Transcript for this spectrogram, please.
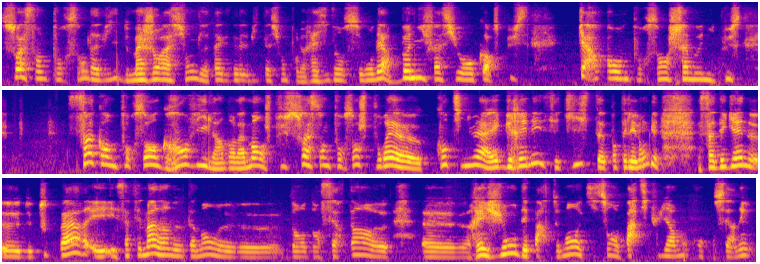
60% d'avis de majoration de la taxe d'habitation pour les résidences secondaires, Bonifacio en Corse, plus 40%, Chamonix, plus 50% Grandville hein, dans la Manche, plus 60%. Je pourrais euh, continuer à égrener cette liste quand elle est longue. Ça dégaine euh, de toutes parts et, ça fait mal, hein, notamment dans, dans certains régions, départements qui sont particulièrement concernés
